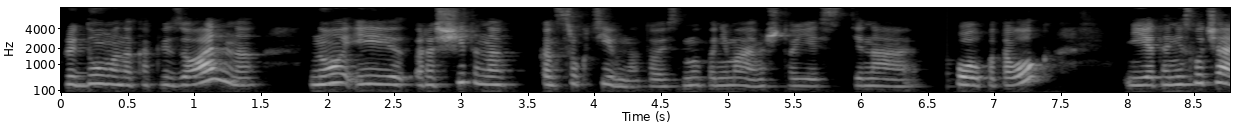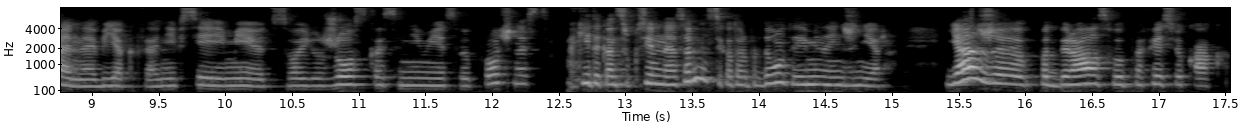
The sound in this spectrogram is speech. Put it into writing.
придумана как визуально, но и рассчитано конструктивно. То есть мы понимаем, что есть стена, пол, потолок, и это не случайные объекты, они все имеют свою жесткость, они имеют свою прочность, какие-то конструктивные особенности, которые придумал именно инженер. Я же подбирала свою профессию как?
